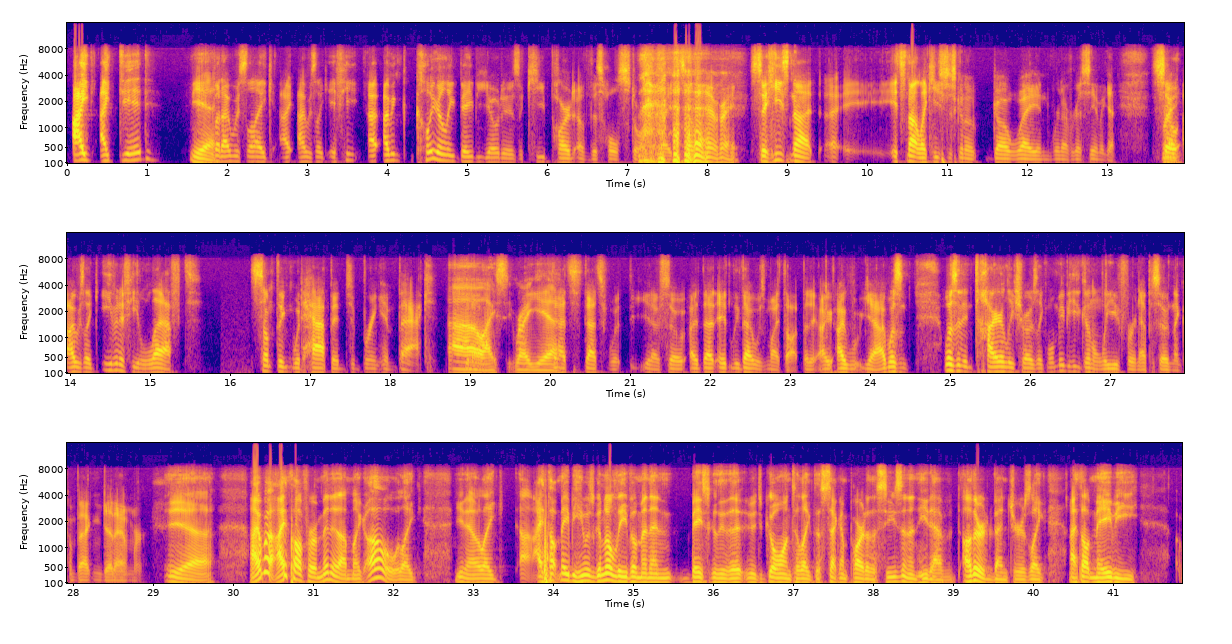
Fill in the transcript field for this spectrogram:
I I did, Yeah. but I was like, I, I was like, if he, I, I mean, clearly Baby Yoda is a key part of this whole story, right? So, right. so he's not. Uh, it's not like he's just gonna go away and we're never gonna see him again. So Right. I was like, even if he left, something would happen to bring him back. Oh, know, I see. Right, yeah. That's that's what you know. So I, that it, that was my thought, but I, I yeah, I wasn't wasn't entirely sure. I was like, well, maybe he's gonna leave for an episode and then come back and get him, or Yeah, I I thought for a minute I'm like, oh, like you know, like I thought maybe he was going to leave him and then basically the, it would go on to like the second part of the season and he'd have other adventures. Like I thought maybe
